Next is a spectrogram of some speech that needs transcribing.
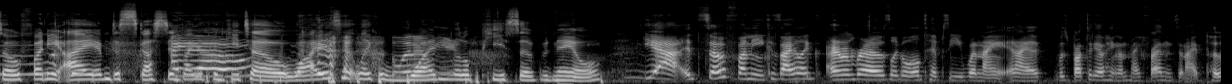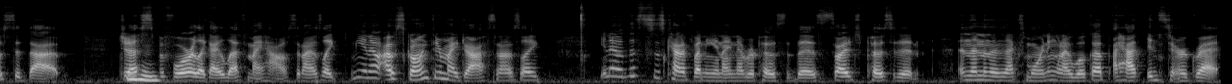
so funny. I am disgusted I by your pinky toe. Why is it like one little piece of nail? Yeah, it's so funny because I like I remember I was like a little tipsy one night and I was about to go hang with my friends and I posted that just Mhm. before like I left my house and I was like, you know, I was scrolling through my drafts and I was like, you know, this is kind of funny and I never posted this, so I just posted it. And then in the next morning when I woke up, I had instant regret.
